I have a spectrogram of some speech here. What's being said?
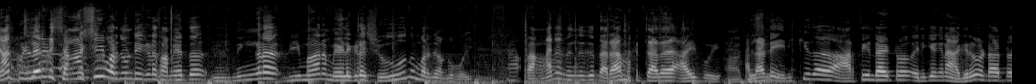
ഞാൻ പിള്ളേരുടെ ശാശി പറഞ്ഞുകൊണ്ടിരിക്കുന്ന സമയത്ത് നിങ്ങളുടെ വിമാനം മേളിക്കടെ ഷൂ എന്നും പറഞ്ഞു അങ്ങ് പോയി. അപ്പൊ അങ്ങനെ നിങ്ങൾക്ക് തരാൻ പറ്റാതെ ആയിപ്പോയി. അല്ലാണ്ട് എനിക്കിത് ആർത്തി ഉണ്ടായിട്ടോ എനിക്ക് അങ്ങനെ ആഗ്രഹം ഉണ്ടായിട്ടോ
